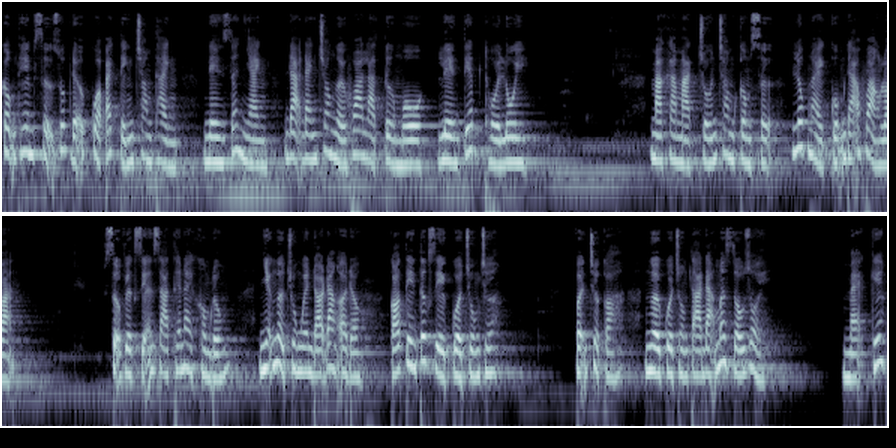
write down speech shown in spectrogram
cộng thêm sự giúp đỡ của bách tính trong thành nên rất nhanh đã đánh cho người Hoa Lạt Tử Mồ liên tiếp thối lui. Mà Kha Mạt trốn trong công sự lúc này cũng đã hoảng loạn. Sự việc diễn ra thế này không đúng. Những người Trung Nguyên đó đang ở đâu? Có tin tức gì của chúng chưa? Vẫn chưa có. Người của chúng ta đã mất dấu rồi. Mẹ kiếp!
